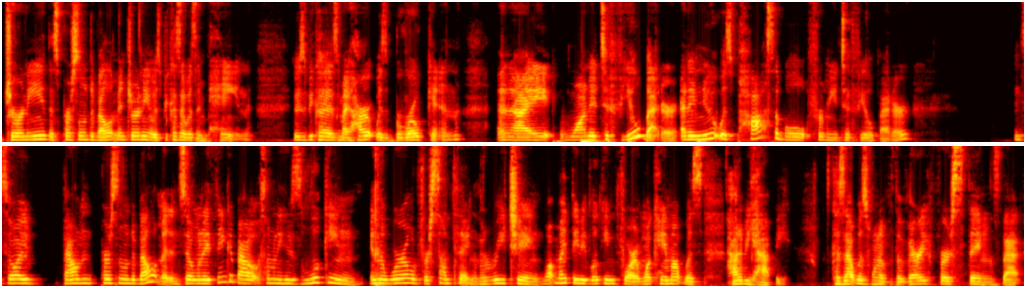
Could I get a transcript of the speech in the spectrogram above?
journey, this personal development journey. It was because I was in pain. It was because my heart was broken and I wanted to feel better. And I knew it was possible for me to feel better. And so I found personal development. And so when I think about somebody who's looking in the world for something, they're reaching, what might they be looking for? And what came up was how to be happy. Because that was one of the very first things that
